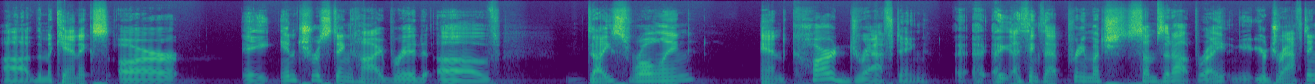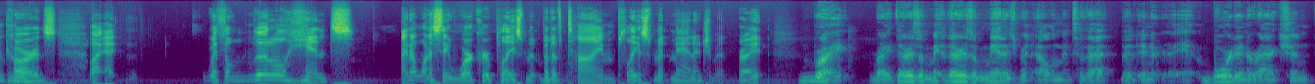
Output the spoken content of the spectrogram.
Uh, the mechanics are a interesting hybrid of dice rolling and card drafting. I, I, I think that pretty much sums it up, right? You're drafting cards I, with a little hint. I don't want to say worker placement, but of time placement management, right? Right. Right. There is a there is a management element to that that inter- board interaction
